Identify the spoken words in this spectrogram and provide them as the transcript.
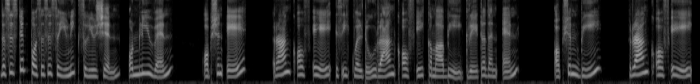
the system possesses a unique solution only when option A rank of A is equal to rank of A comma B greater than n, option B rank of A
